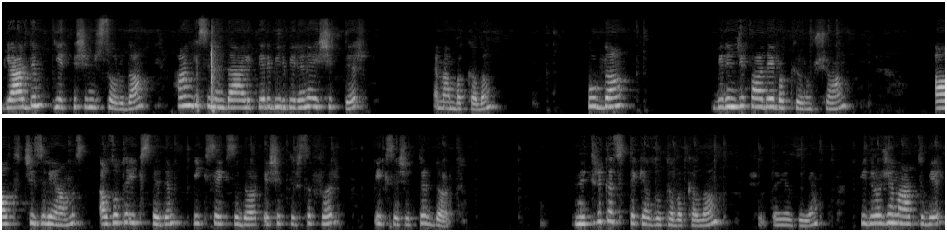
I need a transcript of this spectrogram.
Geldim 70. soruda. Hangisinin değerlikleri birbirine eşittir? Hemen bakalım. Burada birinci ifadeye bakıyorum şu an. Alt çizili yalnız. Azota x dedim. x eksi 4 eşittir 0. x eşittir 4. Nitrik asitteki azota bakalım. Şurada yazayım. Hidrojen artı 1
